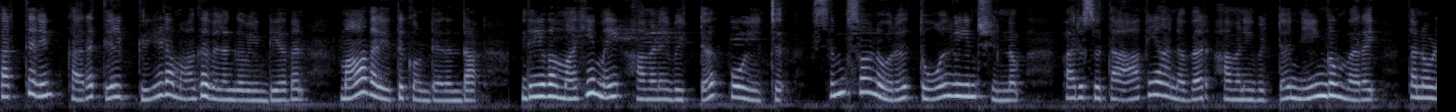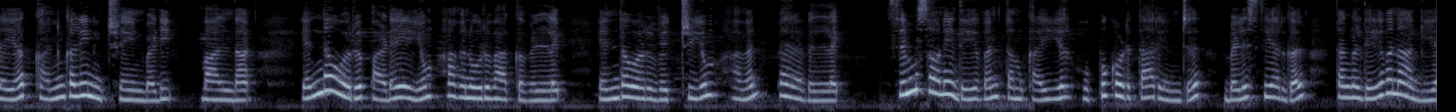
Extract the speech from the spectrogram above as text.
கர்த்தரின் கரத்தில் கிரீடமாக விளங்க வேண்டியவன் மாவரைத்து கொண்டிருந்தான். தேவ மகிமை அவனை விட்டு போயிற்று. சிம்சோன் ஒரு தோல்வியின் சின்னம். பரிசுத்த ஆவியானவர் அவனை விட்டு நீங்கும் வரை தன்னுடைய கண்களின் இச்சையின்படி வாழ்ந்தான். எந்த ஒரு படையையும் அவன் உருவாக்கவில்லை. எந்த ஒரு வெற்றியும் அவன் பெறவில்லை. சிம்சோனை தேவன் தம் கையில் ஒப்பு கொடுத்தார் என்று பெலிஸ்தியர்கள் தங்கள் தேவனாகிய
